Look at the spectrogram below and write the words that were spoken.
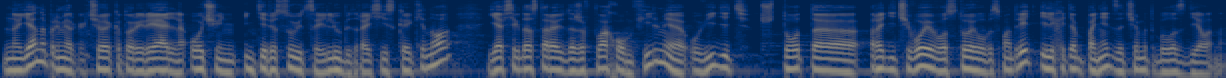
Но я, например, как человек, который реально очень интересуется и любит российское кино, я всегда стараюсь даже в плохом фильме увидеть что-то, ради чего его стоило бы смотреть, или хотя бы понять, зачем это было сделано.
